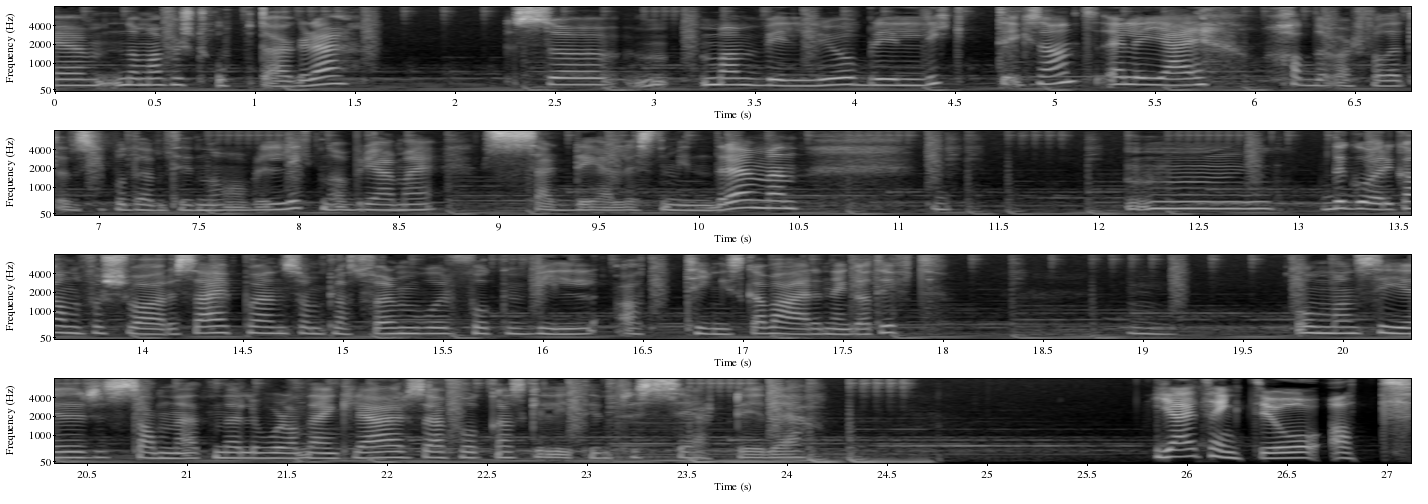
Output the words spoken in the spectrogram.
eh, når man først oppdager det, så man vil jo bli likt, ikke sant? Eller jeg hadde i hvert fall et ønske på den tiden om å bli likt. Nå bryr jeg meg særdeles mindre, men mm, det går ikke an å forsvare seg på en sånn plattform hvor folk vil at ting skal være negativt. Om man sier sannheten eller hvordan det egentlig er, så er folk ganske lite interessert i det. Jeg tenkte jo at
